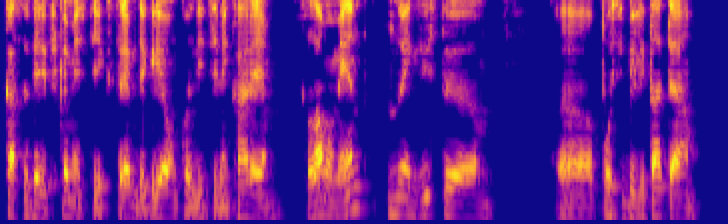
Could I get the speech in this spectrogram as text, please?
ca să verificăm, este extrem de greu în condițiile în care, la moment, nu există uh, posibilitatea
